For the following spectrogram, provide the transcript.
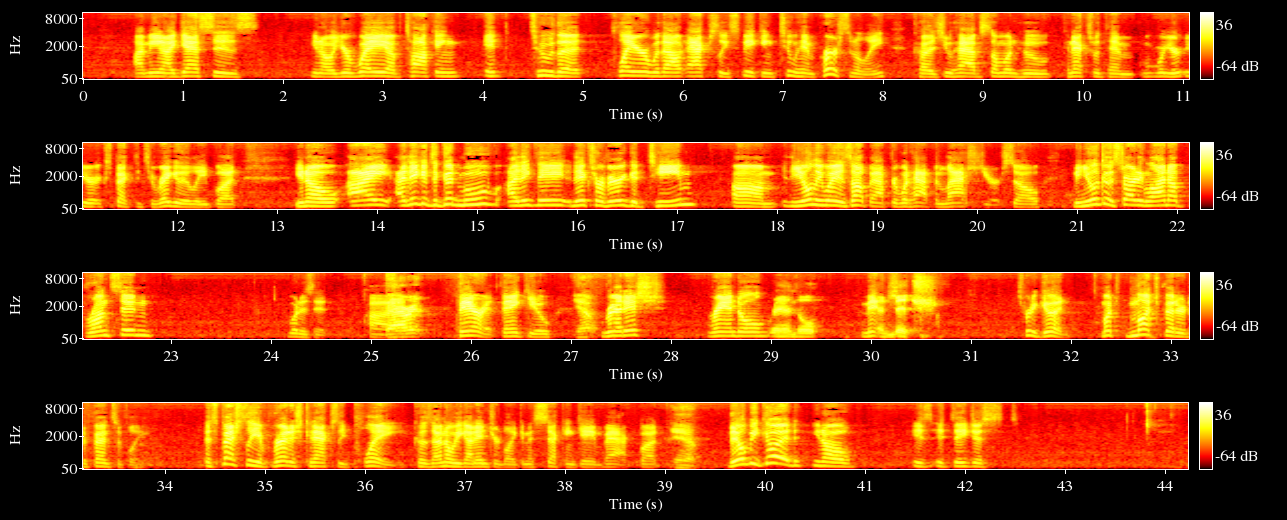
I mean, I guess is, you know, your way of talking it to the player without actually speaking to him personally, because you have someone who connects with him you're, you're expected to regularly. But, you know, I I think it's a good move. I think they the Knicks are a very good team. Um, the only way is up after what happened last year. So, I mean, you look at the starting lineup: Brunson, what is it? Uh, Barrett. Barrett, thank you. Yep. Reddish, Randle, Randle, Mitch. and Mitch. It's pretty good. It's much much better defensively, especially if Reddish can actually play. Because I know he got injured like in his second game back, but yeah, they'll be good. You know, is it they just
